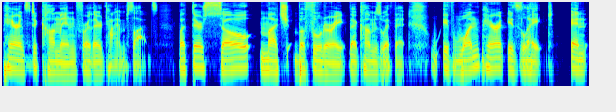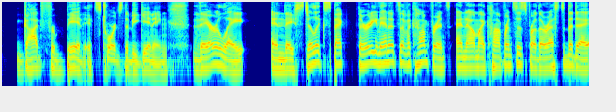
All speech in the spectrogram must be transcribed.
parents to come in for their time slots but there's so much buffoonery that comes with it. If one parent is late, and God forbid it's towards the beginning, they're late and they still expect 30 minutes of a conference. And now my conferences for the rest of the day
